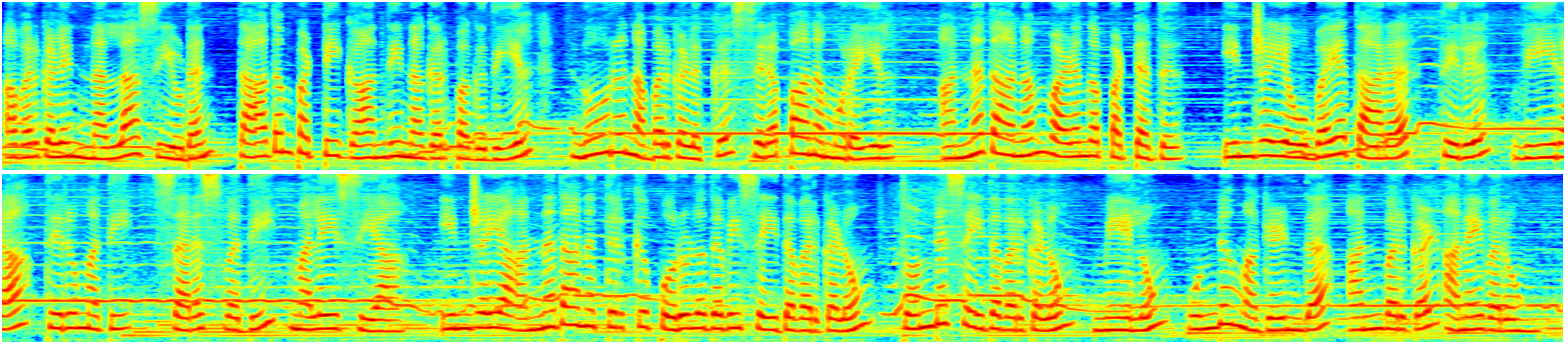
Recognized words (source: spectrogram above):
அவர்களின் நல்லாசியுடன் தாதம்பட்டி காந்தி நகர் பகுதியில் நூறு நபர்களுக்கு சிறப்பான முறையில் அன்னதானம் வழங்கப்பட்டது. இன்றைய உபயதாரர் திரு வீரா திருமதி சரஸ்வதி மலேசியா. இன்றைய அன்னதானத்திற்கு பொருளுதவி செய்தவர்களும் தொண்டு செய்தவர்களும் மேலும் உண்டு மகிழ்ந்த அன்பர்கள் அனைவரும்.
